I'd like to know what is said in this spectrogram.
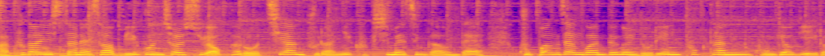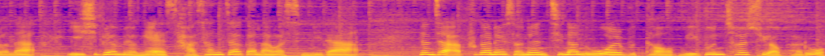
아프가니스탄에서 미군 철수 여파로 치안 불안이 극심해진 가운데 국방장관 등을 노린 폭탄 공격이 일어나 20여 명의 사상자가 나왔습니다. 현재 아프간에서는 지난 5월부터 미군 철수 여파로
